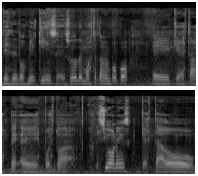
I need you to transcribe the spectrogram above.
desde 2015. Eso demuestra también un poco eh, que ha estado eh, expuesto a, lesiones, que ha estado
